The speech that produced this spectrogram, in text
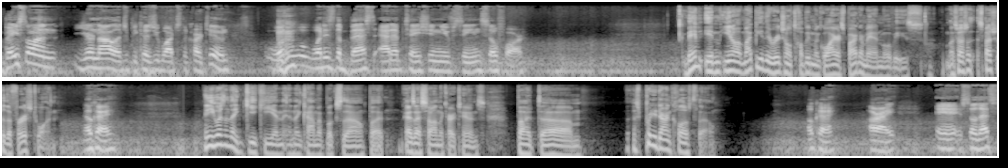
based on your knowledge, because you watched the cartoon, what Mm-hmm. what is the best adaptation you've seen so far? Maybe it, you know it might be the original Tobey Maguire Spider-Man movies, especially especially the first one. Okay. He wasn't that geeky in, in the comic books though, but as I saw in the cartoons. But um, that's pretty darn close though. Okay. All right. And so that's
